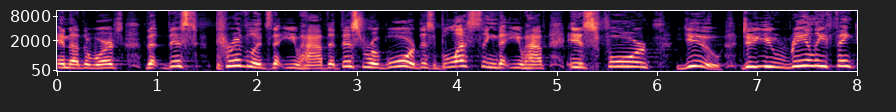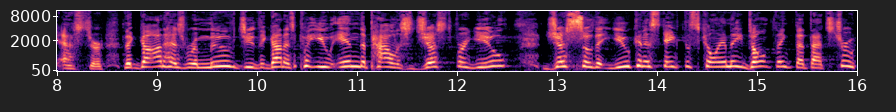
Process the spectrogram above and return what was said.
in other words, that this privilege that you have, that this reward, this blessing that you have is for you. Do you really think, Esther, that God has removed you, that God has put you in the palace just for you, just so that you can escape this calamity? Don't think that that's true.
